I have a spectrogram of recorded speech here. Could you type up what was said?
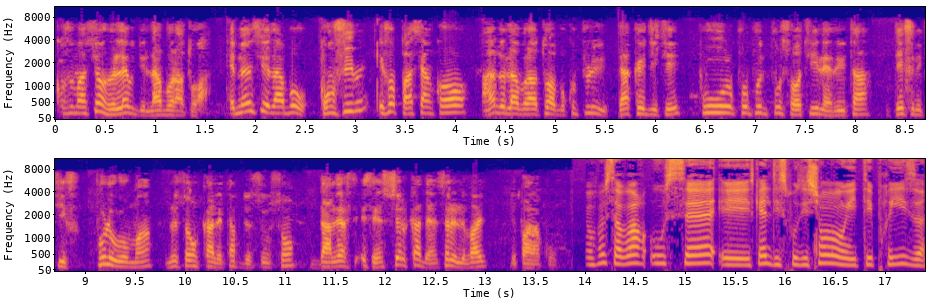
confirmation relève du laboratoire. Et même si le labo confirme, il faut passer encore à un autre laboratoire beaucoup plus accrédité pour, pour, pour, sortir les résultats définitifs. Pour le moment, nous sommes qu'à l'étape de soupçon d'alerte et c'est un seul cas d'un seul élevage de Paracourt. On peut savoir où c'est et quelles dispositions ont été prises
